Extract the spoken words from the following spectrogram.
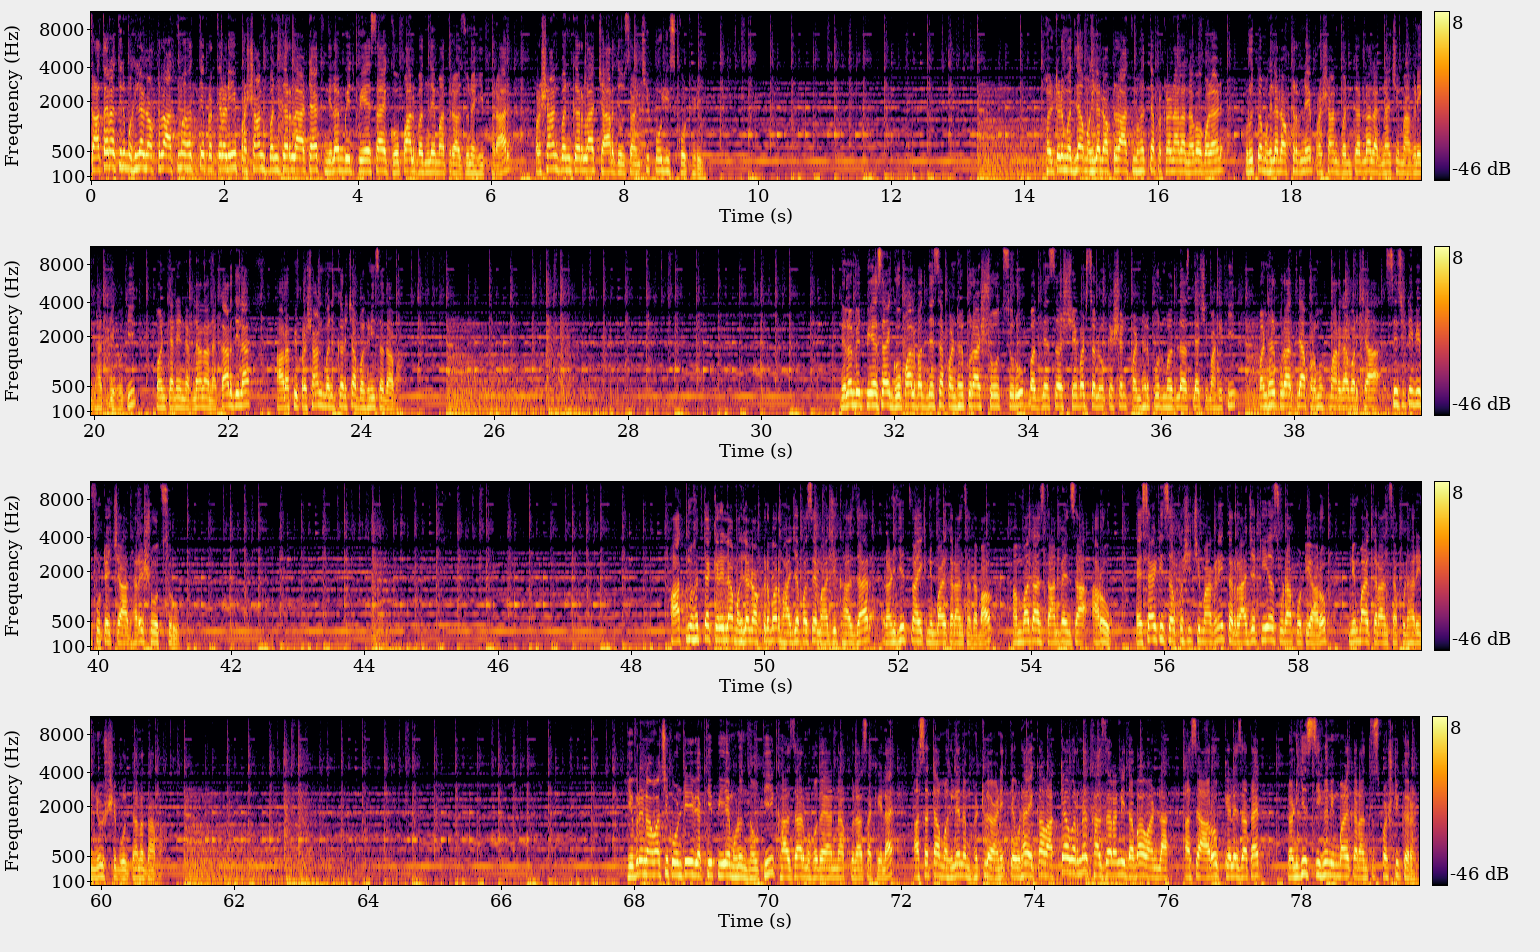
साताऱ्यातील महिला डॉक्टर आत्महत्येप्रकरणी प्रशांत बनकरला अटक. निलंबित पीएसआय गोपाल बदने मात्र अजूनही फरार. प्रशांत बनकरला चार दिवसांची पोलीस कोठडी. फलटणमधल्या महिला डॉक्टर आत्महत्या प्रकरणाला नवं वळण. मृत महिला डॉक्टरने प्रशांत बनकरला लग्नाची मागणी घातली होती पण त्याने लग्नाला नकार दिला. आरोपी प्रशांत बनकरच्या बहिणीचा दावा. निलंबित पी एस आय गोपाल बदनेचा पंढरपुरात शोध सुरू. बदनेचं शेवटचं लोकेशन पंढरपूरमधलं असल्याची माहिती. पंढरपुरातल्या प्रमुख मार्गावरच्या सीसीटीव्ही फुटेजच्या आधारे शोध सुरू. आत्महत्या केलेल्या महिला डॉक्टरवर भाजपचे माजी खासदार रणजित नाईक निंबाळकरांचा दबाव. अंबादास दानवेंचा आरोप. एसआयटी चौकशीची मागणी तर राजकीय सुडापोटी आरोप. निंबाळकरांचा पुढारी न्यूजशी बोलताना दावा हिवरे नावाची कोणतीही व्यक्ती पीए म्हणून नव्हती. खासदार महोदयांना खुलासा केलाय. असं त्या महिलेनं म्हटलं आणि तेवढ्या एका वाक्यावरनं खासदारांनी दबाव आणला असे आरोप केले जात आहेत. रणजित सिंह निंबाळकरांचं स्पष्टीकरण.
